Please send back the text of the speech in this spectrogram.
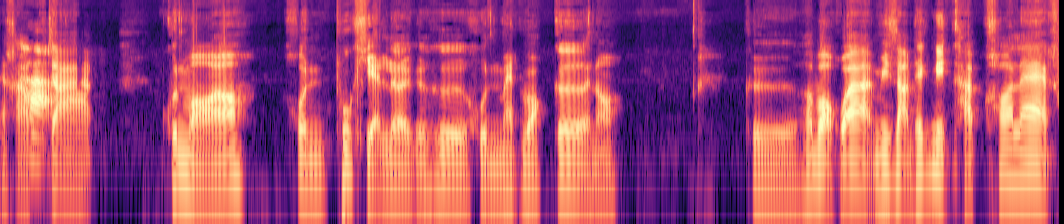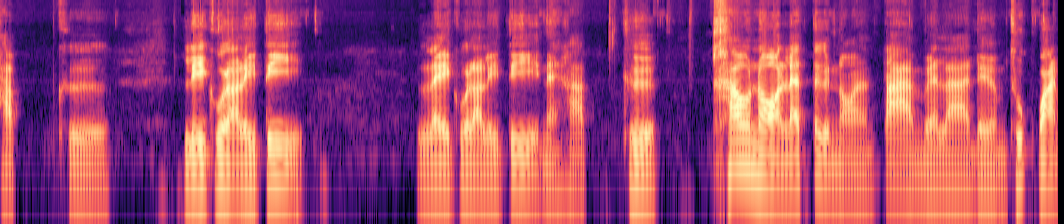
นะครับ จากคุณหมอคนผู้เขียนเลยก็คือคุณแมดวอลเกอร์เนาะคือเขาบอกว่ามีสามเทคนิคครับ ข้อแรกครับคือ regularity regularity นะครับ คือ เข้านอนและตื่นนอนตามเวลาเดิมทุกวัน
